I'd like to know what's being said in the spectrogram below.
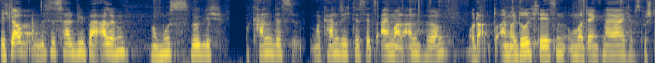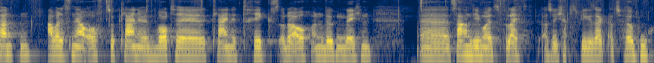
Ich glaube, das ist halt wie bei allem. Man muss wirklich, man kann, das, man kann sich das jetzt einmal anhören oder einmal durchlesen und man denkt, naja, ich habe es verstanden. Aber das sind ja oft so kleine Worte, kleine Tricks oder auch an irgendwelchen äh, Sachen, die man jetzt vielleicht, also ich habe es wie gesagt als Hörbuch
